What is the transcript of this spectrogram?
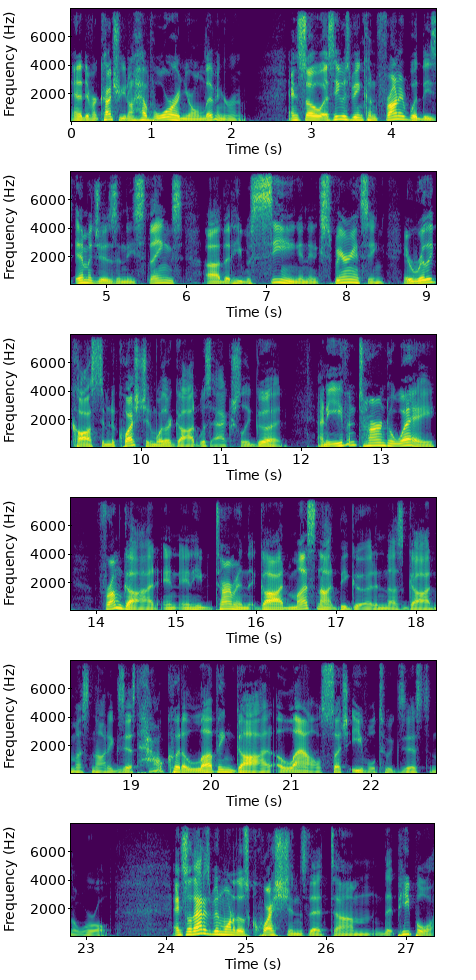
in a different country. You don't have war in your own living room. And so, as he was being confronted with these images and these things uh, that he was seeing and experiencing, it really caused him to question whether God was actually good. And he even turned away from God and, and he determined that God must not be good and thus God must not exist. How could a loving God allow such evil to exist in the world? And so that has been one of those questions that um, that people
